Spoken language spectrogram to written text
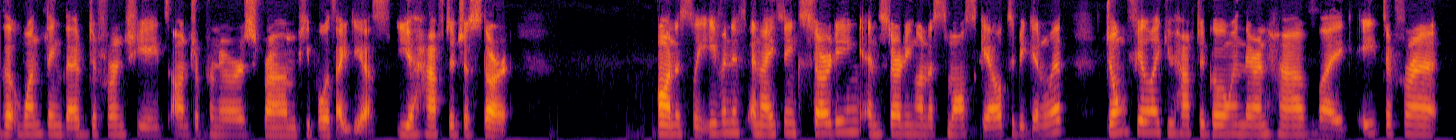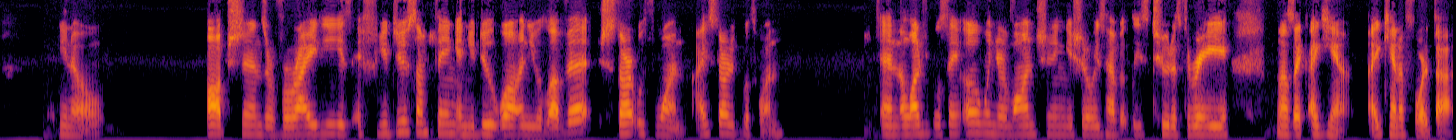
the one thing that differentiates entrepreneurs from people with ideas. You have to just start. Honestly, even if, and I think starting and starting on a small scale to begin with, don't feel like you have to go in there and have like eight different, you know, options or varieties. If you do something and you do it well and you love it, start with one. I started with one and a lot of people say oh when you're launching you should always have at least two to three and i was like i can't i can't afford that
